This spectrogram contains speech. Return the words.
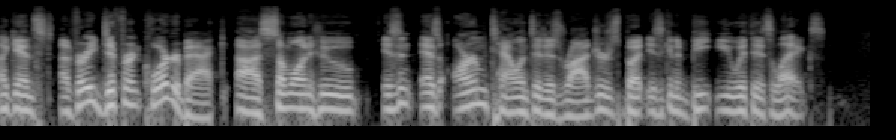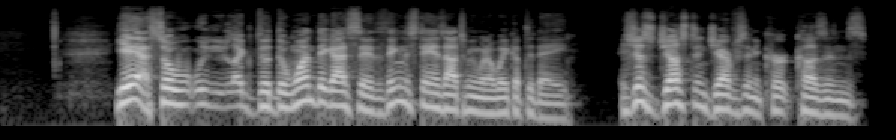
against a very different quarterback, uh, someone who isn't as arm talented as Rodgers, but is going to beat you with his legs? Yeah. So, like the the one thing I say, the thing that stands out to me when I wake up today is just Justin Jefferson and Kirk Cousins.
